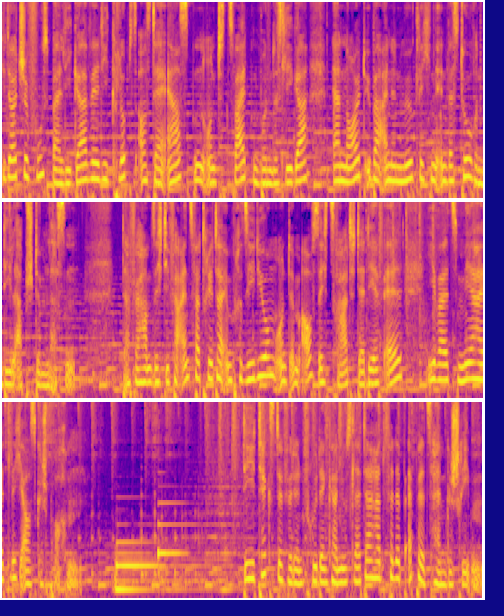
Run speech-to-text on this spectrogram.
Die deutsche Fußballliga will die Clubs aus der ersten und zweiten Bundesliga erneut über einen möglichen Investorendeal abstimmen lassen. Dafür haben sich die Vereinsvertreter im Präsidium und im Aufsichtsrat der DFL jeweils mehrheitlich ausgesprochen. Die Texte für den Frühdenker-Newsletter hat Philipp Eppelsheim geschrieben.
